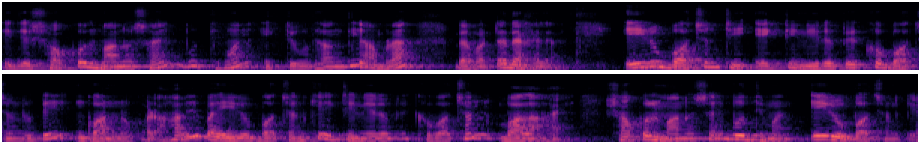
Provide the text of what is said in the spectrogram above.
এই যে সকল মানুষ হয় বুদ্ধিমান, একটি উদাহরণ দিয়ে আমরা ব্যাপারটা দেখালাম। এইরূপ বচনটি একটি নিরপেক্ষ বচন রূপে গণ্য করা হবে বা এইরূপ বচনকে একটি নিরপেক্ষ বচন বলা হয়। সকল মানুষ হয় বুদ্ধিমান। এইরূপ বচনকে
